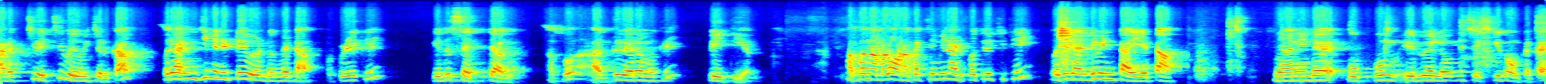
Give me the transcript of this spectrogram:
അടച്ചു വെച്ച് വേവിച്ചെടുക്കാം. ഒരു അഞ്ച് മിനിറ്റേ വേണ്ടും കേട്ടോ. അപ്പോഴേക്ക് ഇത് സെറ്റ് ആകും. അപ്പോൾ അതുവരെ നമുക്ക് വെയിറ്റ് ചെയ്യാം. അപ്പൊ നമ്മൾ ഉണക്കച്ചെമ്മീൻ അടുപ്പത്ത് വെച്ചിട്ട് ഒരു രണ്ട് മിനിറ്റ് ആയി കേട്ടാ. ഞാൻ ഇതിന്റെ ഉപ്പും എരിവും എല്ലാം ഒന്ന് ചെക്ക് ചെയ്ത് നോക്കട്ടെ.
